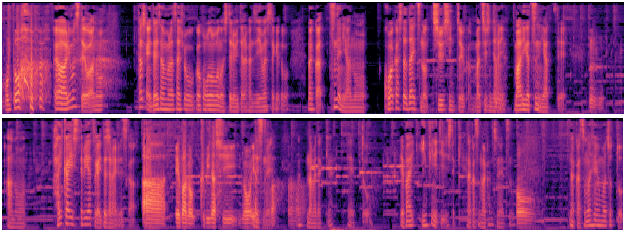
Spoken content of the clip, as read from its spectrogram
本当？いや、ありましたよ。あの、確かに第三村最初がほのぼのしてるみたいな感じで言いましたけど、なんか常にあの、小かした大地の中心というか、まあ中心じゃないや、うん周りが常にあって、うんうん。あの、徘徊してるやつがいたじゃないですか。あー、エヴァの首なしのやつとですね名前だっけ？えっと、エヴァインフィニティでしたっけ？なんかそんな感じのやつの。なんかその辺はちょっと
